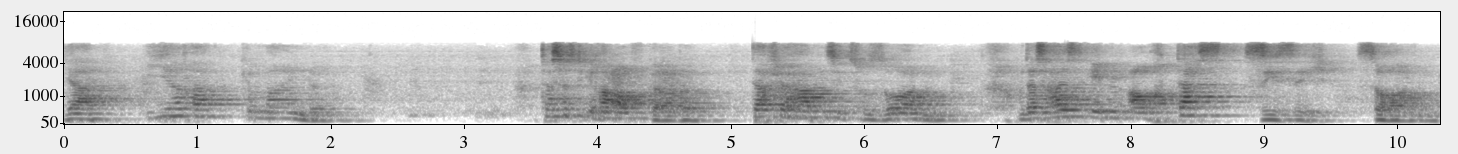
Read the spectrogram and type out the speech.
ja ihrer Gemeinde. Das ist ihre Aufgabe. Dafür haben sie zu sorgen. Und das heißt eben auch, dass sie sich sorgen,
